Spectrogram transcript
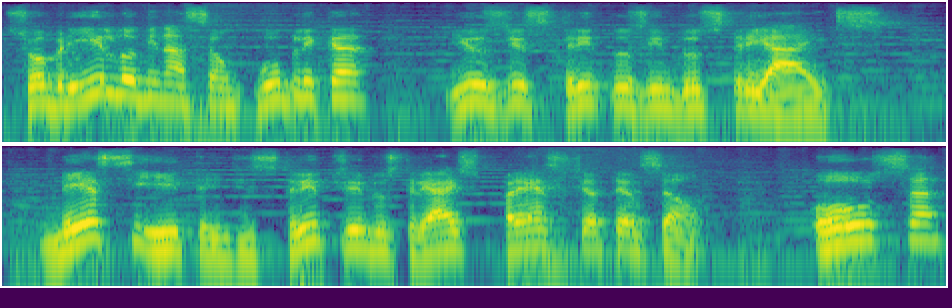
sobre iluminação pública e os distritos industriais. Nesse item, distritos industriais, preste atenção. Ouça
